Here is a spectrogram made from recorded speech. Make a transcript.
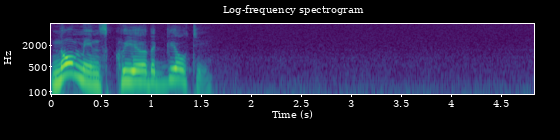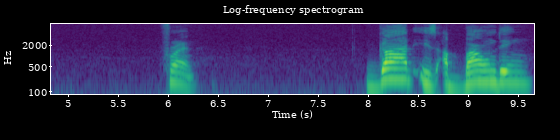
no means clear the guilty. Friend, God is abounding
